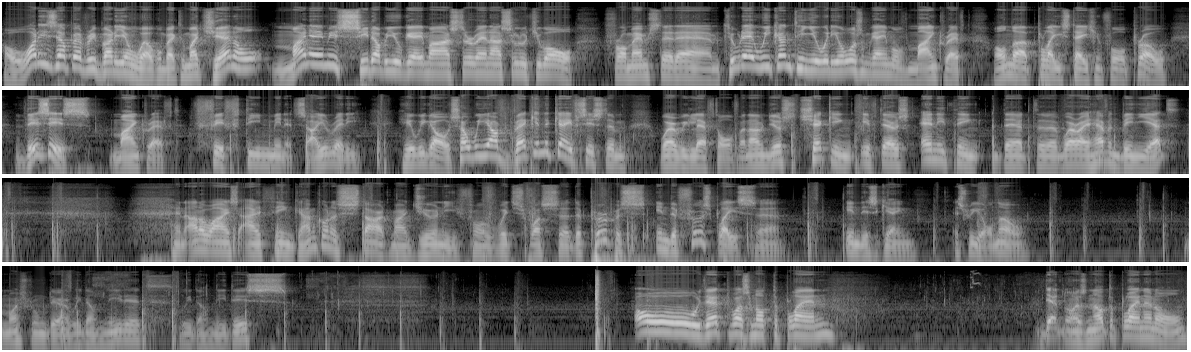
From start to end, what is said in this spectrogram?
What is up everybody and welcome back to my channel. My name is ZWGamemaster and I salute you all from Amsterdam. Today we continue with the awesome game of Minecraft on the PlayStation 4 Pro. This is Minecraft 15 minutes. Are you ready? Here we go. So we are back in the cave system where we left off and I'm just checking if there's anything that uh, where I haven't been yet and otherwise I think I'm gonna start my journey from which was uh, the purpose in the first place uh, in this game as we all know. Mushroom there we don't need it. We don't need this. Oh that was not the plan. That was not the plan at all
